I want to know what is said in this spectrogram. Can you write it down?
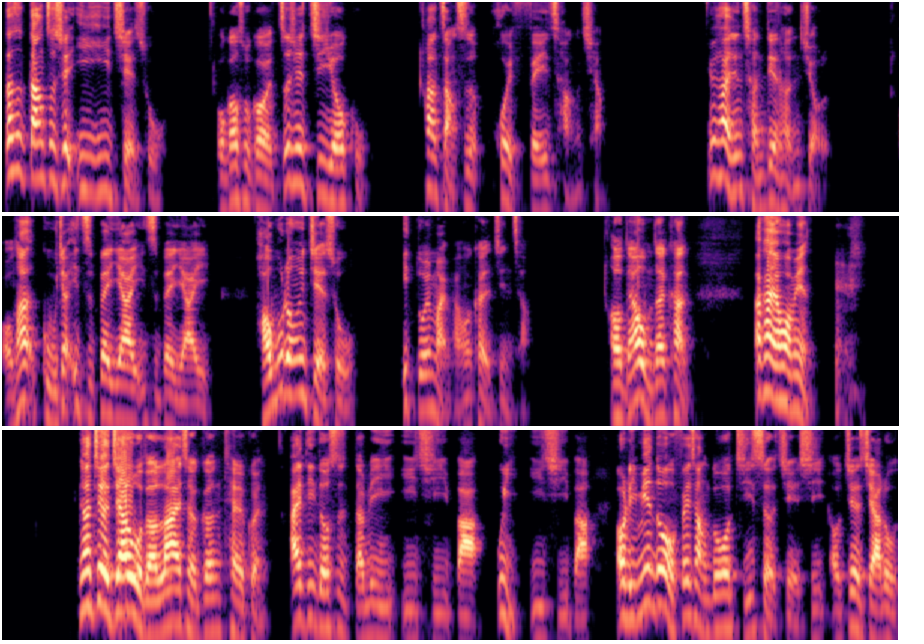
但是当这些一一解除，我告诉各位，这些绩优股它的涨势会非常强，因为它已经沉淀很久了。哦，它股价一直被压抑，一直被压抑，好不容易解除，一堆买盘会开始进场。哦，等下我们再看，那看一下画面。那记得加入我的 Lighter 跟 Telegram，ID 都是 W 一七八 V 一七八哦，里面都有非常多即时解析哦，记得加入。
